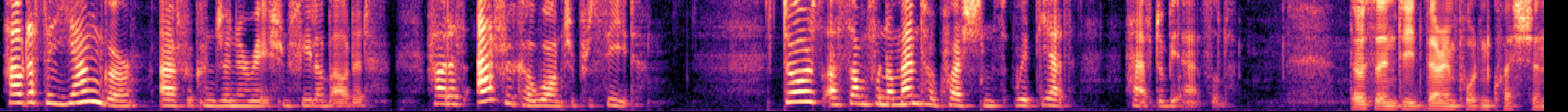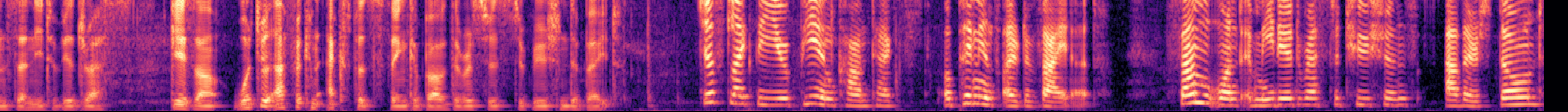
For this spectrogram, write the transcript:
How does the younger African generation feel about it? How does Africa want to proceed? Those are some fundamental questions which yet have to be answered. Those are indeed very important questions that need to be addressed. Gesa, what do African experts think about the redistribution debate? Just like the European context, opinions are divided. Some want immediate restitutions, others don't.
